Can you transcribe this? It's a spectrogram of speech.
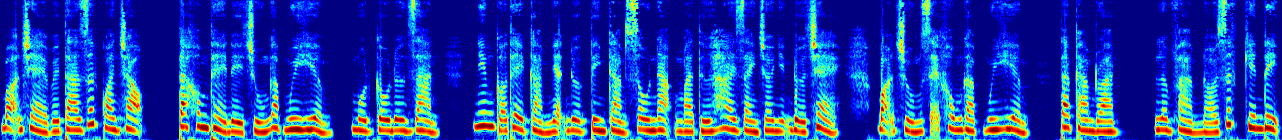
bọn trẻ với ta rất quan trọng, ta không thể để chúng gặp nguy hiểm. Một câu đơn giản, nhưng có thể cảm nhận được tình cảm sâu nặng mà thứ hai dành cho những đứa trẻ. Bọn chúng sẽ không gặp nguy hiểm, ta cam đoan. Lâm Phàm nói rất kiên định,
